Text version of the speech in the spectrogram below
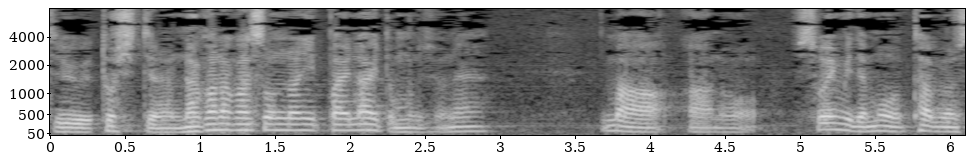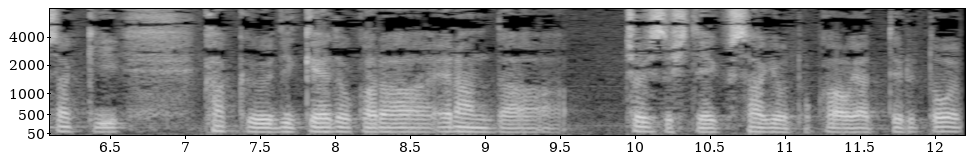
ていう都市っていうのはなかなかそんなにいっぱいないと思うんですよね。まああのそういう意味でも多分さっき各ディケードから選んだチョイスしていく作業とかをやってると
